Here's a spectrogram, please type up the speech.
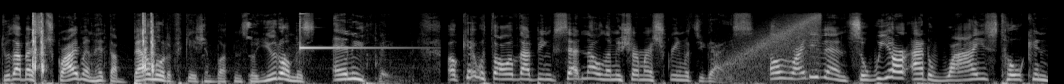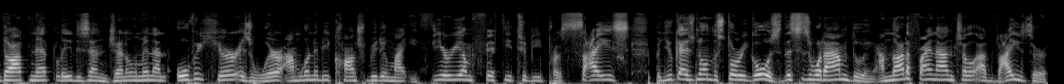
do that by subscribing and hit the bell notification button so you don't miss anything. Okay, with all of that being said, now let me share my screen with you guys. Alrighty then, so we are at wisetoken.net, ladies and gentlemen, and over here is where I'm going to be contributing my Ethereum 50 to be precise. But you guys know the story goes. This is what I'm doing. I'm not a financial advisor.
